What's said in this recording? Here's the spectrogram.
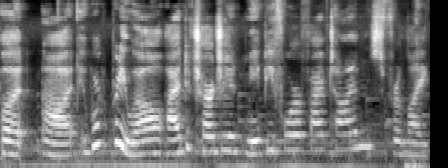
But uh, it worked pretty well. I had to charge it maybe four or five times for like.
